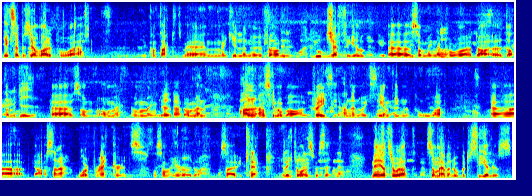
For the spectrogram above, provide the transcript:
exempelvis, jag har varit på haft kontakt med en kille nu från Sheffield eh, som är inne på da, datalogi som, om, ett, om en grej där då. Men han, han ska nog vara crazy. Han är nog extremt inne på uh, ja, sådana här warp records och sådana grejer då. Och sån här knäpp elektronisk musik. Men jag tror att, som även Robert Huselius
